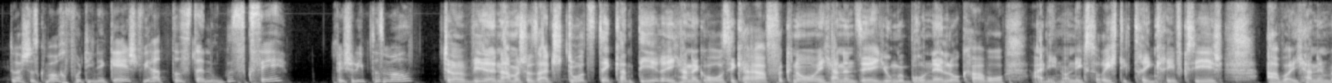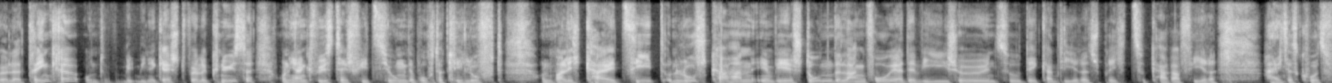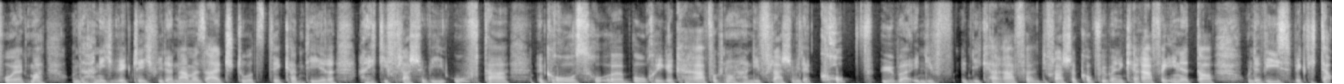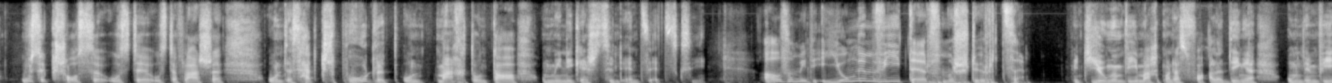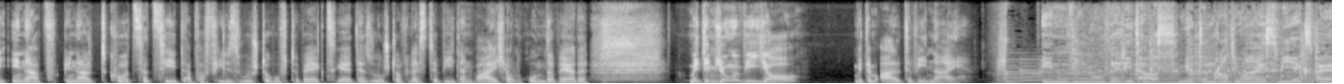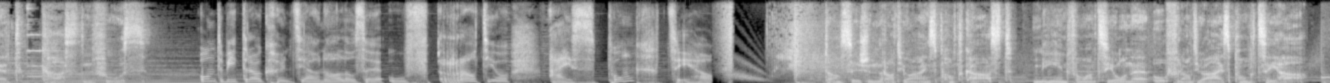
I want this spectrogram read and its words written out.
Du hast das gemacht vor deinen Gästen. Wie hat das denn ausgesehen? Beschreib das mal wie der Name schon sagt, Sturzdekantiere. Ich habe eine große Karaffe genommen. Ich habe einen sehr jungen Brunello gehabt, wo eigentlich noch nicht so richtig trinkreif war. Aber ich habe ihn wollen trinken und mit meinen Gästen wollen geniessen. Und ich habe gewusst, der ist viel zu jung, der braucht ein bisschen Luft. Und weil ich keine Zeit und Lust hatte, irgendwie stundenlang vorher der Wein schön zu dekantieren, sprich zu karaffieren, habe ich das kurz vorher gemacht. Und da habe ich wirklich, wie der Name sagt, Sturzdekantiere, habe ich die Flasche wie aufda, eine großbuchige Karaffe genommen, habe die Flasche wieder kopfüber in die, in die Karaffe, die Flasche kopfüber in die Karaffe innen da und der Wein ist wirklich da rausgeschossen aus der, aus der Flasche und es hat gesprudelt und gemacht und da und meine Gäste sind entsetzt gewesen. Also mit jungem Wein darf man stürzen. Mit jungem Wein macht man das vor allen Dingen, um dem Wein innerhalb, innerhalb kurzer Zeit einfach viel Sauerstoff auf den Weg zu geben. Der Sauerstoff lässt der Wein dann weicher und runder werden. Mit dem jungen Wein ja, mit dem alten Wein nein. In Vino Veritas mit dem Radio 1 wie expert Carsten Fuß. Und den Beitrag können Sie auch nachlesen auf radio1.ch. Das ist ein Radio 1 Podcast. Mehr Informationen auf radio1.ch.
